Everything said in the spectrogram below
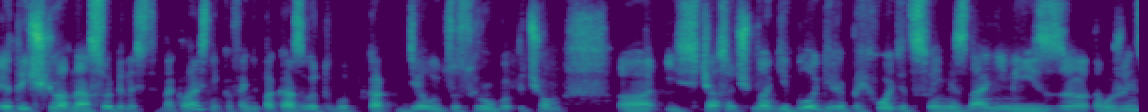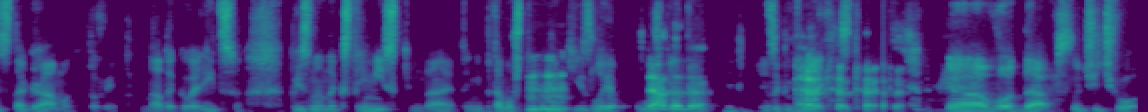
это еще одна особенность одноклассников. Они показывают, вот как делаются срубы. Причем э, и сейчас очень многие блогеры приходят своими знаниями из э, того же Инстаграма, который, надо говориться, признан экстремистским. Да? Это не потому, что mm-hmm. такие злые, да, да, да. Э, вот, да, в случае чего.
